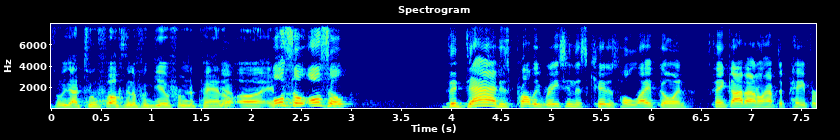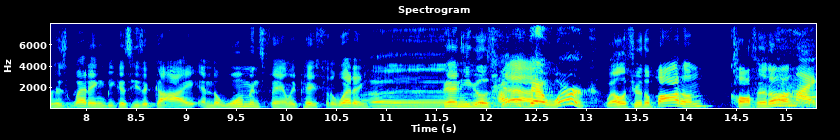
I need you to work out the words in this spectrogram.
So we got two fucks and a forgive from the panel. Uh, Also, also, the dad is probably raising this kid his whole life, going, "Thank God I don't have to pay for his wedding because he's a guy, and the woman's family pays for the wedding." then he goes, Uh, how "Dad, does that work? well, if you're the bottom, cough it oh up. my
